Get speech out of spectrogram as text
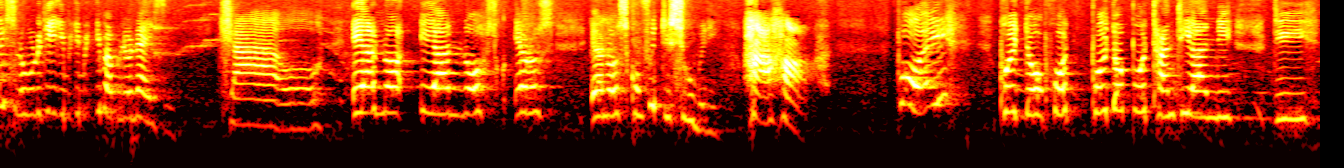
Poi sono venuti i, i- i babilonesi, ciao, e hanno, e hanno, e hanno, e hanno sconfitto i sumeri. Ah ah. Poi, poi dopo, poi dopo tanti anni di,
